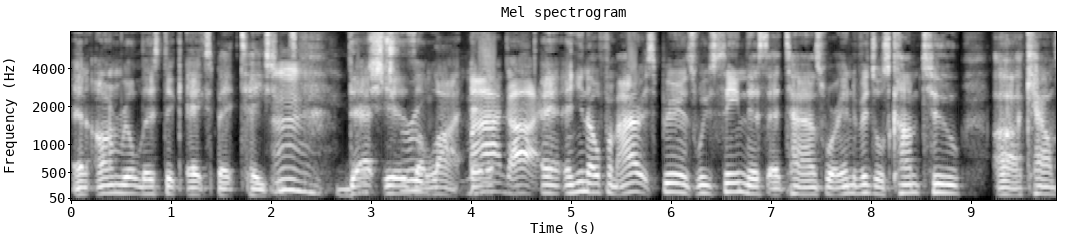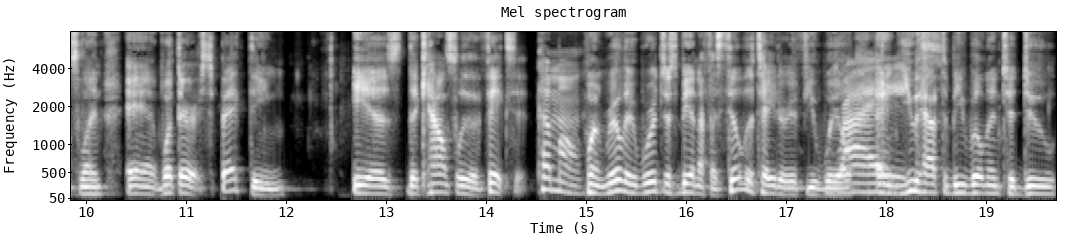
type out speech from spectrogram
and unrealistic expectations. Mm, that is true. a lot. My and, God. And, and, you know, from our experience, we've seen this at times where individuals come to uh, counseling and what they're expecting is the counselor to fix it. Come on. When really we're just being a facilitator, if you will, right. and you have to be willing to do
